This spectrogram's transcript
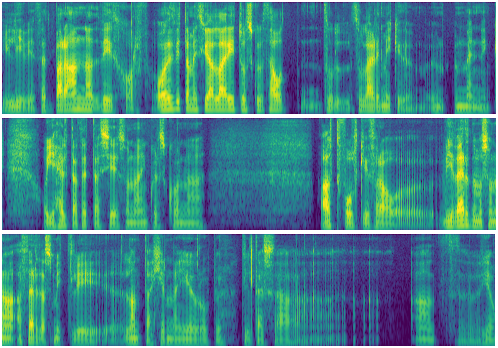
í lífi. Þetta er bara annað viðhorf. Og auðvitað með því að læra ítölsku þá þú, þú lærir mikið um, um, um menning. Og ég held að þetta sé svona einhvers konar allt fólkið frá við verðum svona að ferðast mittli landa hérna í Európu til þess að, já,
